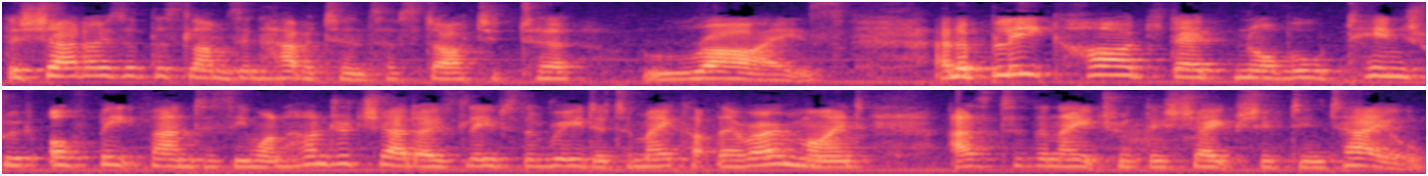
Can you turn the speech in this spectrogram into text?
The shadows of the slum's inhabitants have started to rise. An oblique, hard-dead novel tinged with offbeat fantasy, 100 Shadows leaves the reader to make up their own mind as to the nature of this shape-shifting tale.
